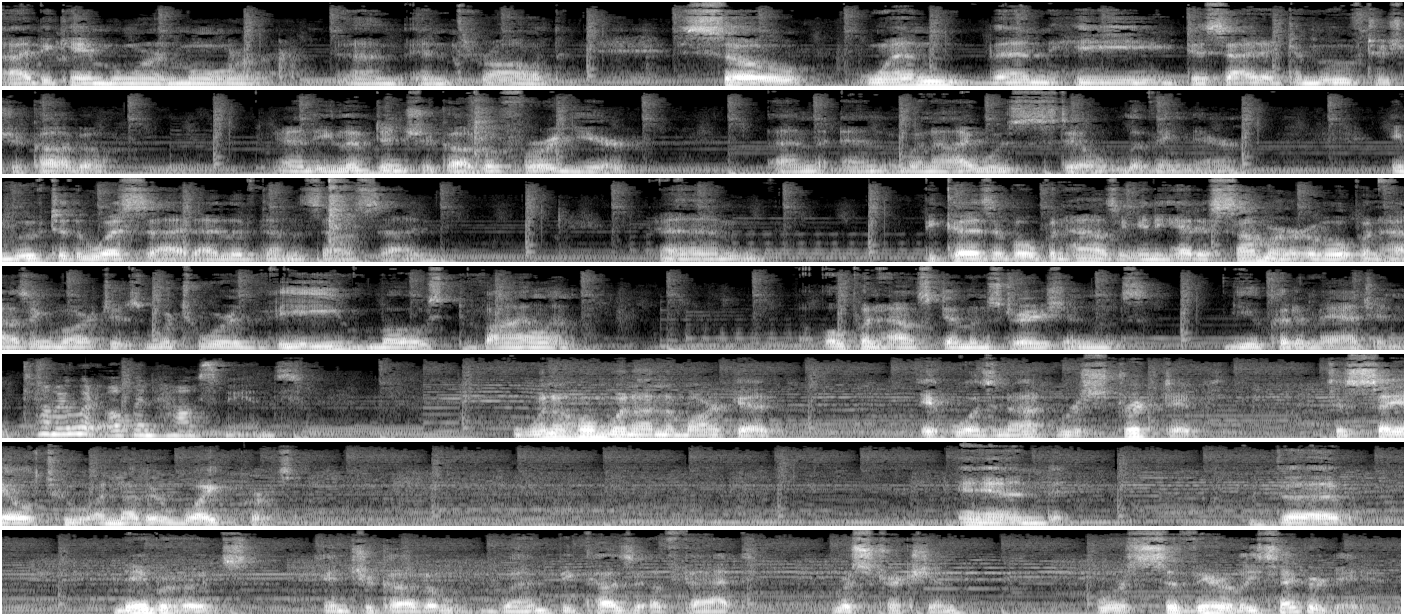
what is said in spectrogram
I became more and more um, enthralled. So when then he decided to move to Chicago, and he lived in Chicago for a year and, and when I was still living there. He moved to the west side. I lived on the south side. Um, because of open housing. And he had a summer of open housing marches, which were the most violent open house demonstrations you could imagine. Tell me what open house means. When a home went on the market, it was not restricted to sale to another white person. And the neighborhoods in Chicago, when because of that restriction, were severely segregated.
